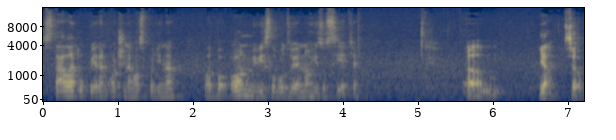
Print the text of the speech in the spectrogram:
Stále upieram oči na hospodina, lebo on mi vyslobodzuje nohy zo siete. Um, yeah, so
